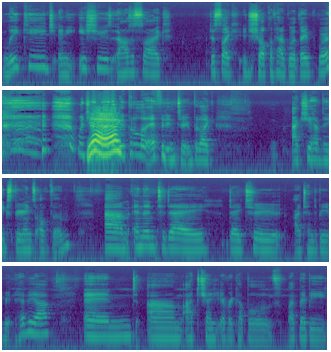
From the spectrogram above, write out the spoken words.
leakage any issues and i was just like just like in shock of how good they were which I Yeah. that we put a lot of effort into but like actually have the experience of them um, and then today day two i tend to be a bit heavier and um, i had to change every couple of like maybe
